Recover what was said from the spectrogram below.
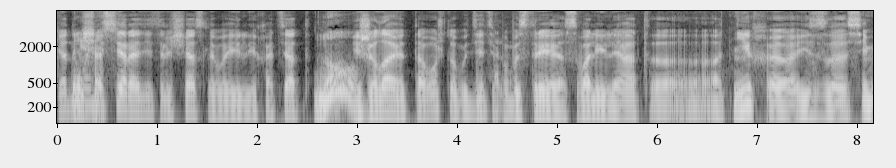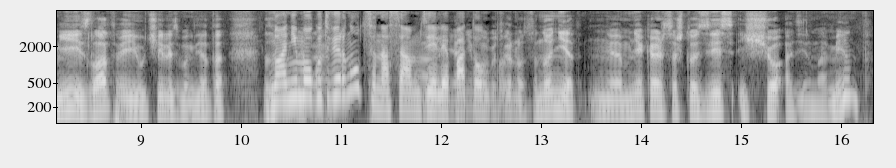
Я Мы думаю, щас- не все родители счастливы или хотят Ну, и желают того, чтобы дети побыстрее свалили от, э, от них э, из семьи, из Латвии и учились бы где-то. Но они могут вернуться на самом А, деле они потом. могут вернуться. Но нет, мне кажется, что здесь еще один момент,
